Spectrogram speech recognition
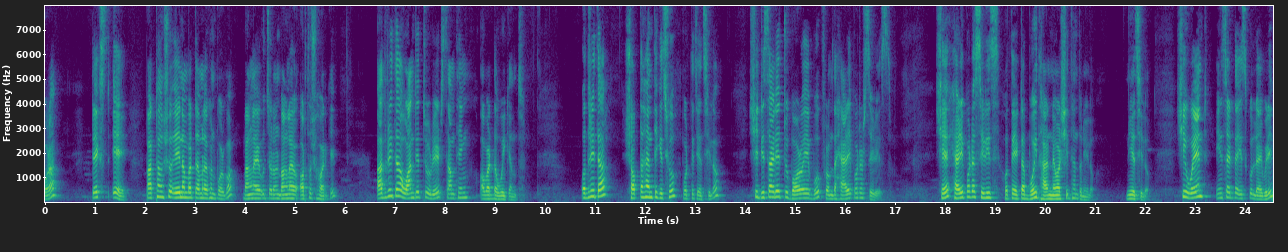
পড়া। টেক্সট এ পাঠ্যাংশ এ নাম্বারটা আমরা এখন পড়ব। বাংলায় উচ্চারণ বাংলায় অর্থ সহ আর কি। Adrita wanted to read something over the weekend Adrita সপ্তাহান্তে কিছু পড়তে চেয়েছিল। She decided to borrow a book from the Harry Potter series সে হ্যারি পটার সিরিজ হতে একটা বই ধার নেওয়ার সিদ্ধান্ত নিল, নিয়েছিল। She went inside the school library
